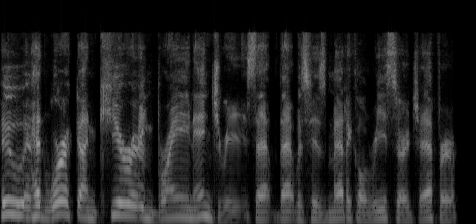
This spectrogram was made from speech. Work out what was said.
who had worked on curing brain injuries. That, that was his medical research effort.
